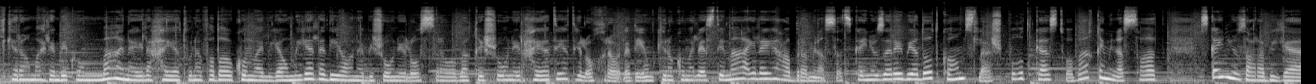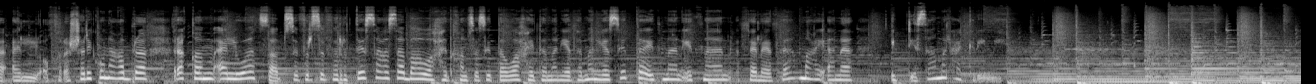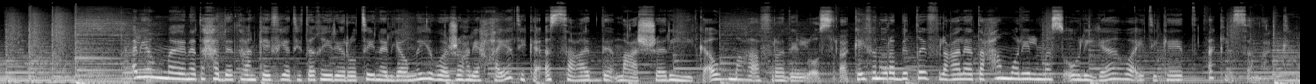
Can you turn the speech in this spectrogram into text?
الكرام أهلا بكم معنا إلى حياتنا فضاؤكم اليومي الذي يعنى بشؤون الأسرة وباقي الشؤون الحياتية الأخرى والذي يمكنكم الاستماع إليه عبر منصة Sky News Arabia dot com slash podcast وباقي منصات سكاي نيوز عربيه الأخرى. شاركونا عبر رقم الواتساب 00971 معي أنا ابتسام العكريمي. اليوم نتحدث عن كيفية تغيير الروتين اليومي وجعل حياتك أسعد مع الشريك أو مع أفراد الأسرة. كيف نربي الطفل على تحمل المسؤولية وإتيكيت أكل السمك؟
